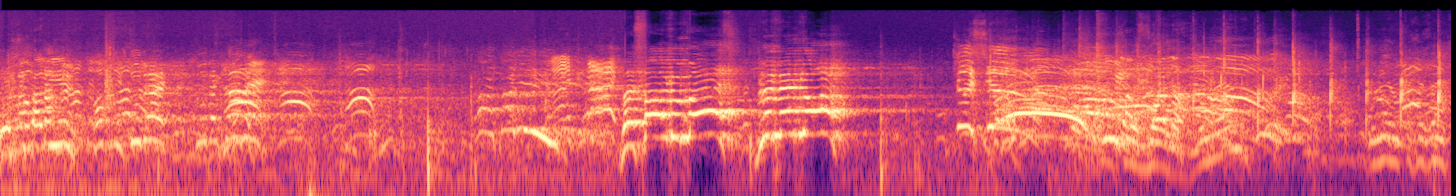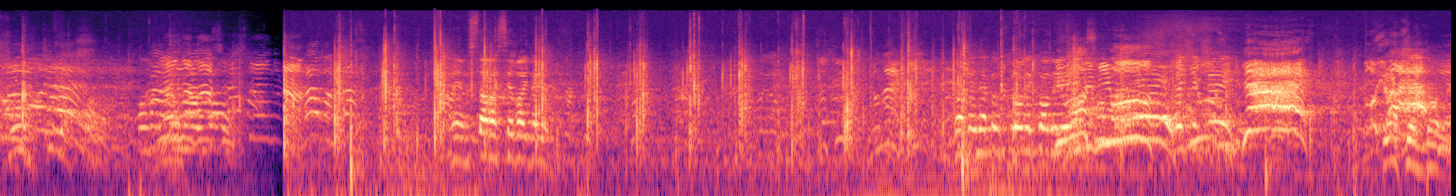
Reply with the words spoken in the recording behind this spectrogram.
Jeszcze Kamil! Hopnij, Dudek! Dudek, daj! Bez faulu, bez! Blymem blok! Pierdolę. Nie wiem, czy się zemści. Nie wiem, wstawaj Seba i daj. Uważaj na tą stronę kony. Miło! Ja pierdolę.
